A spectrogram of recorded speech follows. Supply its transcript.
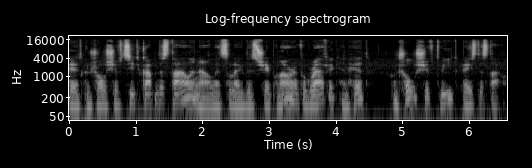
hit Ctrl Shift C to copy the style, and now let's select this shape on our infographic and hit Ctrl Shift V to paste the style.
